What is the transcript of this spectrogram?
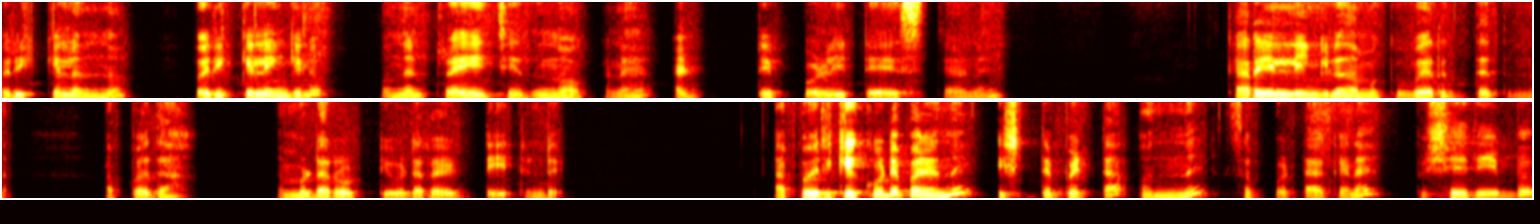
ഒരിക്കലൊന്നും ഒരിക്കലെങ്കിലും ഒന്ന് ട്രൈ ചെയ്ത് നോക്കണേ. അടിപൊളി ടേസ്റ്റാണ് കറി ഇല്ലെങ്കിലും നമുക്ക് വെറുതെ തിന്നാം. അപ്പോൾ അതാ നമ്മുടെ റൊട്ടി ഇവിടെ റെഡി ആയിട്ടുണ്ട്. അപ്പോൾ ഒരിക്കൽ കൂടെ പറയുന്നത് ഇഷ്ടപ്പെട്ട ഒന്ന് സപ്പോർട്ടാക്കണേ അപ്പോൾ ശരി ബൈ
